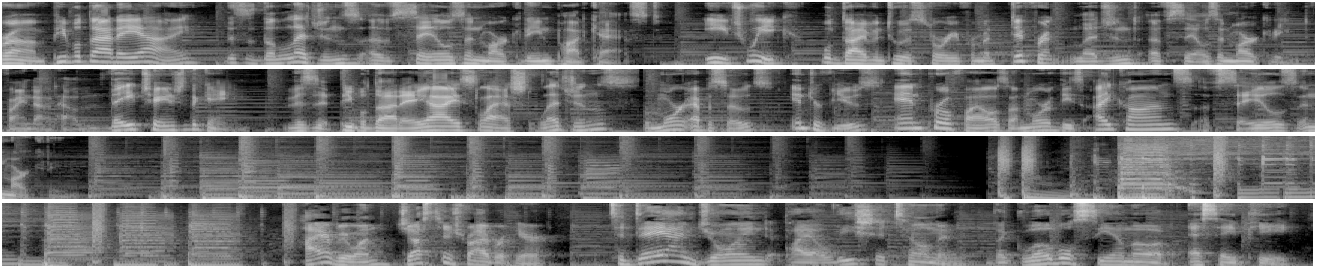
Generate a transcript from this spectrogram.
From People.ai, this is the Legends of Sales and Marketing podcast. Each week, we'll dive into a story from a different legend of sales and marketing to find out how they changed the game. Visit people.ai slash legends for more episodes, interviews, and profiles on more of these icons of sales and marketing. Hi, everyone. Justin Shriber here. Today I'm joined by Alicia Tillman, the global CMO of SAP.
